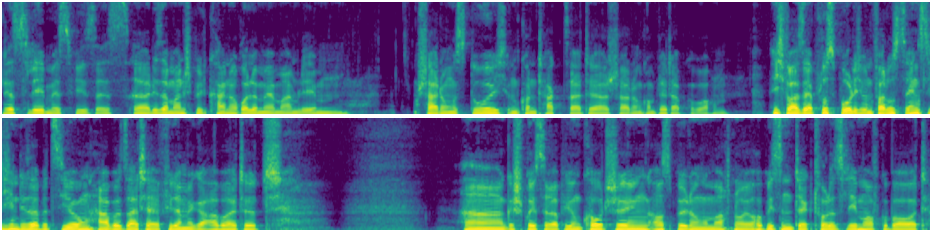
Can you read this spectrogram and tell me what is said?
das Leben ist, wie es ist. Äh, dieser Mann spielt keine Rolle mehr in meinem Leben. Scheidung ist durch und Kontakt seit der Scheidung komplett abgebrochen. Ich war sehr pluspolig und verlustängstlich in dieser Beziehung, habe seither viel an mir gearbeitet, äh, Gesprächstherapie und Coaching, Ausbildung gemacht, neue Hobbys entdeckt, tolles Leben aufgebaut.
